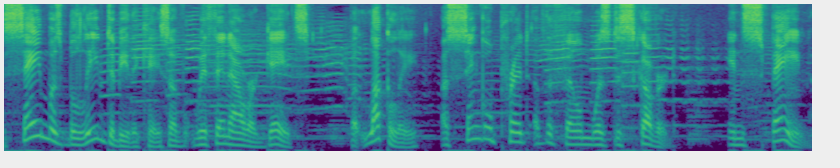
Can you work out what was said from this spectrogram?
The same was believed to be the case of Within Our Gates, but luckily, a single print of the film was discovered in Spain.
